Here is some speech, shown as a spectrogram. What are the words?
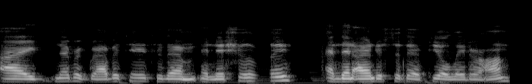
I never gravitated to them initially, and then I understood their appeal later on.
